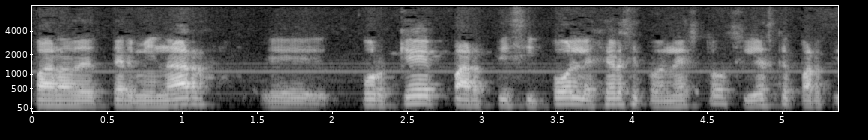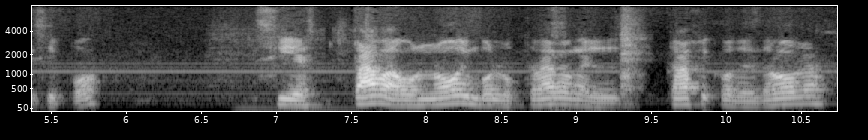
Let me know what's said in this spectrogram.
para determinar eh, por qué participó el ejército en esto, si es que participó, si estaba o no involucrado en el tráfico de drogas,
